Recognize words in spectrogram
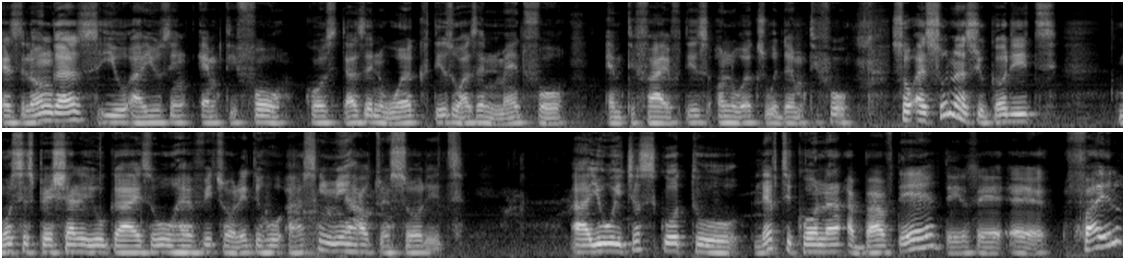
as long as you are using mt4 because doesn't work this wasn't made for mt5 this only works with mt4 so as soon as you got it most especially you guys who have it already who asking me how to install it uh, you will just go to left corner above there. There's a, a file.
